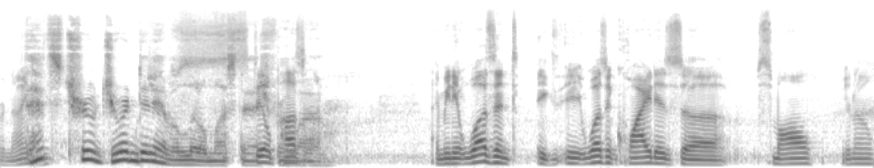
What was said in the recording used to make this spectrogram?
or 90s. That's true. Jordan did have a little mustache. Still puzzling. I mean, it wasn't it wasn't quite as uh, small, you know,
